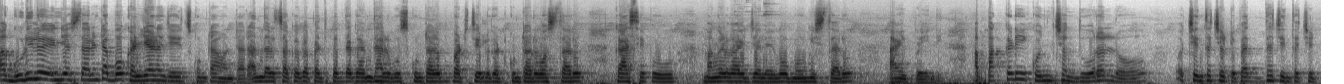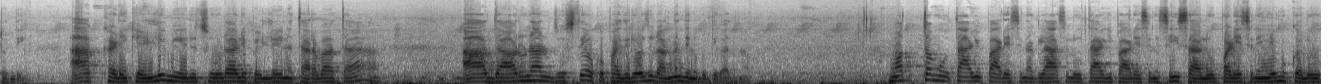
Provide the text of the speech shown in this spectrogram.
ఆ గుడిలో ఏం చేస్తారంటే అబ్బో కళ్యాణం చేయించుకుంటా ఉంటారు. అందరూ చక్కగా పెద్ద పెద్ద గంధాలు పూసుకుంటారు పట్టు చీరలు కట్టుకుంటారు వస్తారు. కాసేపు మంగళ వాయిద్యాలు ఏవో మోగిస్తారు. అయిపోయింది. ఆ పక్కడి కొంచెం దూరంలో చింత చెట్టు పెద్ద చింత చెట్టు ఉంది. అక్కడికి వెళ్ళి మీరు చూడాలి పెళ్ళైన తర్వాత ఆ దారుణాన్ని చూస్తే ఒక పది రోజులు అన్నం తినబుద్ధి కాదు నాకు. మొత్తము తాగి పారేసిన గ్లాసులు తాగి పారేసిన సీసాలు పడేసిన ఎముకలు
